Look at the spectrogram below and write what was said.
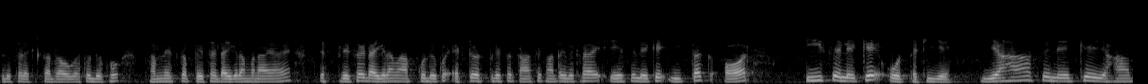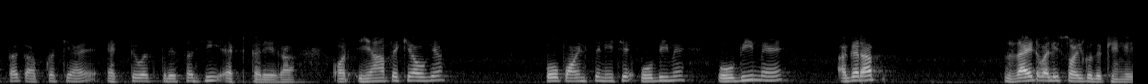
प्रेशर एक्ट कर रहा होगा। तो देखो, हमने इसका प्रेशर डायग्राम बनाया है। इस प्रेशर डायग्राम आपको देखो एक्टिव प्रेशर कहाँ से कहाँ तक दिख रहा है? ए से लेके ई e तक और ई e से लेके ओ तक ये यहाँ से लेके यहाँ तक आपका क्या है? एक्टिव प्रेशर ही एक्ट करेगा। और यहाँ पे क्या हो गया? ओ पॉइंट से नीचे ओ बी में ओ बी में अगर आप राइट वाली सॉइल को देखेंगे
